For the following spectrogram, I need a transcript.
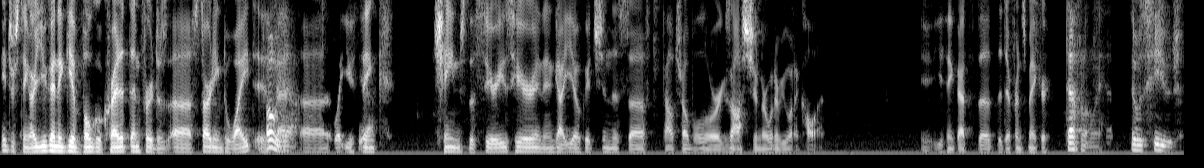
interesting? Are you going to give Vogel credit then for uh, starting Dwight? Is Oh, that yeah. uh, what you Yeah. think changed the series here and, and got Jokic in this uh, foul trouble or exhaustion or whatever you want to call it? You, you think that's the the difference maker? Definitely. It was huge.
